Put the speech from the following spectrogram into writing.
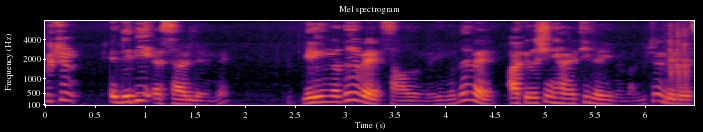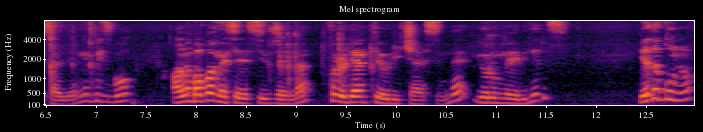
Bütün edebi eserlerini yayınladığı ve sağlığında yayınladığı ve arkadaşın ihanetiyle yayınlanan bütün edebi eserlerini biz bu ana baba meselesi üzerinden Freudian teori içerisinde yorumlayabiliriz. Ya da bunu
